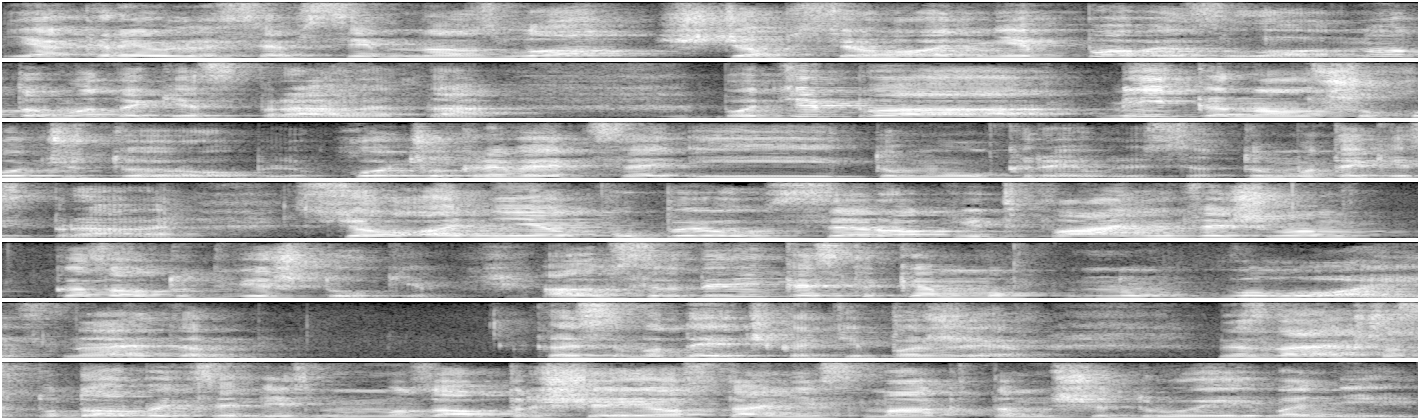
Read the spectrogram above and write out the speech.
я кривлюся всім на зло, щоб сьогодні повезло. Ну, тому такі справи, та. Бо, типа, мій канал, що хочу, то роблю. Хочу кривитися і тому кривлюся. Тому такі справи. Сьогодні я купив сирок від фанів, цей що вам казав, тут дві штуки. Але всередині якась така ну, вологість, знаєте? Якась водичка, типа жир. Не знаю, якщо сподобається, візьмемо завтра ще і останній смак, там ще другий ваніль.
